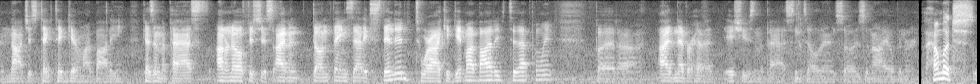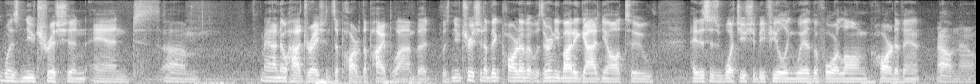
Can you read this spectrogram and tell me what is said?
and not just take taking care of my body because in the past, I don't know if it's just I haven't done things that extended to where I could get my body to that point, but uh, i'd never had issues in the past until then, so it was an eye opener. How much was nutrition and, um, man, I know hydration's a part of the pipeline, but was nutrition a big part of it? Was there anybody guiding y'all to, hey, this is what you should be fueling with before a long, hard event? Oh, no.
